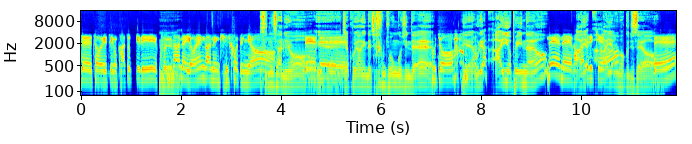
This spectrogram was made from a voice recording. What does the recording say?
네, 저희 지금 가족끼리 군산에 여행 가는 길이거든요. 음. 군산이요. 네, 예, 네. 제 고향인데 참 좋은 곳인데. 그죠. 예, 우리 아이 옆에 있나요? 네, 네, 바꿔드릴게요. 아이, 아이 한번 바꿔주세요. 네.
